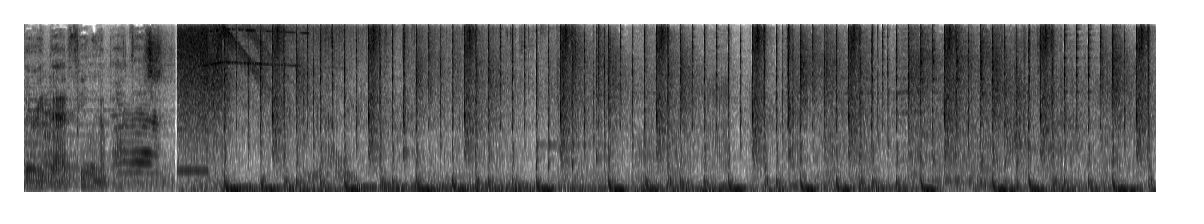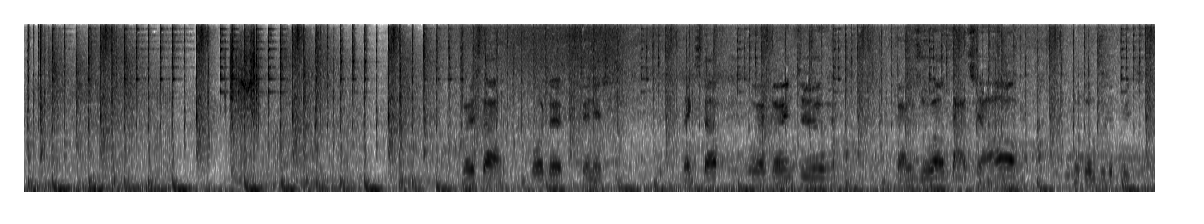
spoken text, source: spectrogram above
Very bad feeling about this. First stop, finish. Next up, we're going to Gangzhuao Dachao. We're going to the bridge.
